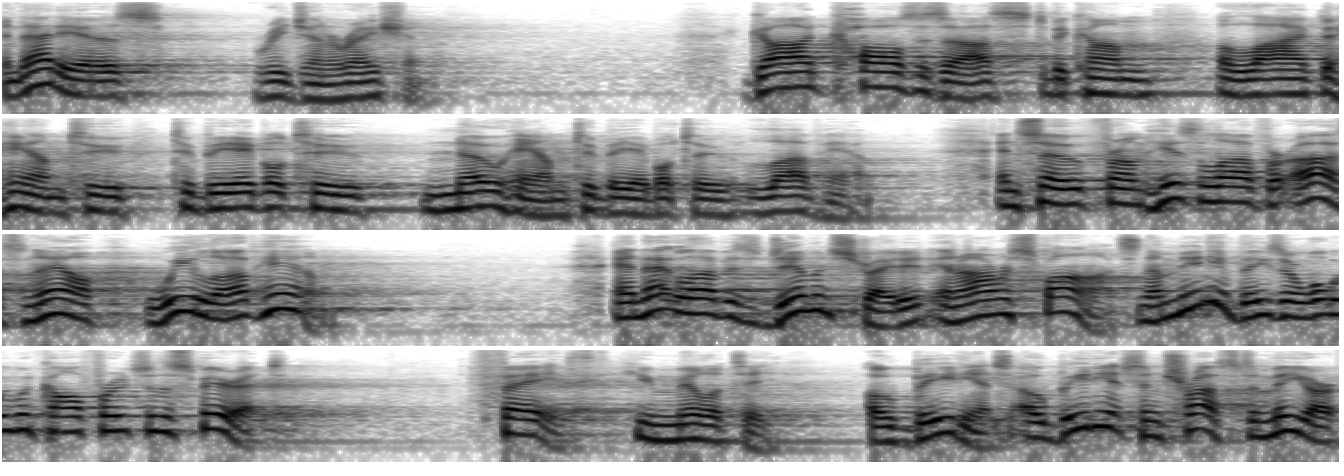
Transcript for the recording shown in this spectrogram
and that is regeneration. God causes us to become alive to Him, to, to be able to know Him, to be able to love Him. And so, from His love for us, now we love Him. And that love is demonstrated in our response. Now, many of these are what we would call fruits of the Spirit faith, humility, obedience. Obedience and trust to me are,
